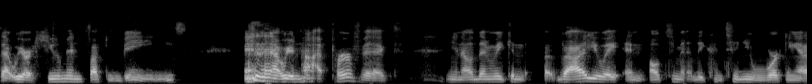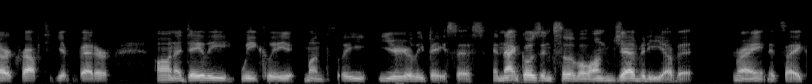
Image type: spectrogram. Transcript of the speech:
that we are human fucking beings and that we're not perfect you know then we can evaluate and ultimately continue working at our craft to get better on a daily weekly monthly yearly basis. And that goes into the longevity of it right? It's like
